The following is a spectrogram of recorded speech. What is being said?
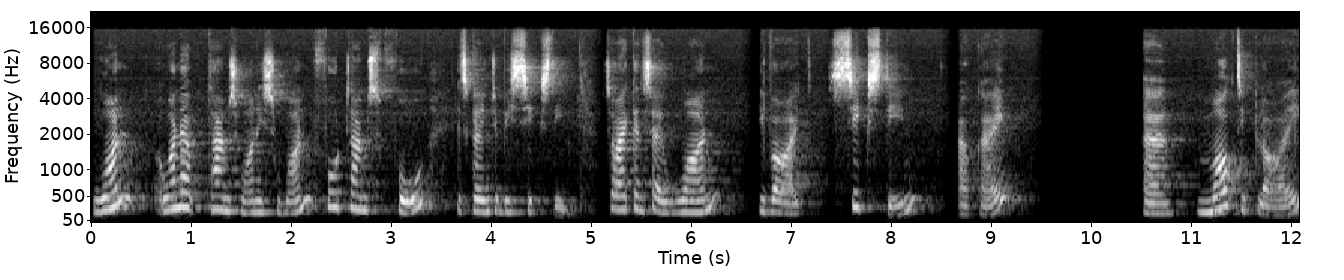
1, 1 times 1 is 1. 4 times 4, is going to be 16. So I can say 1 divide 16, okay, uh, multiply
